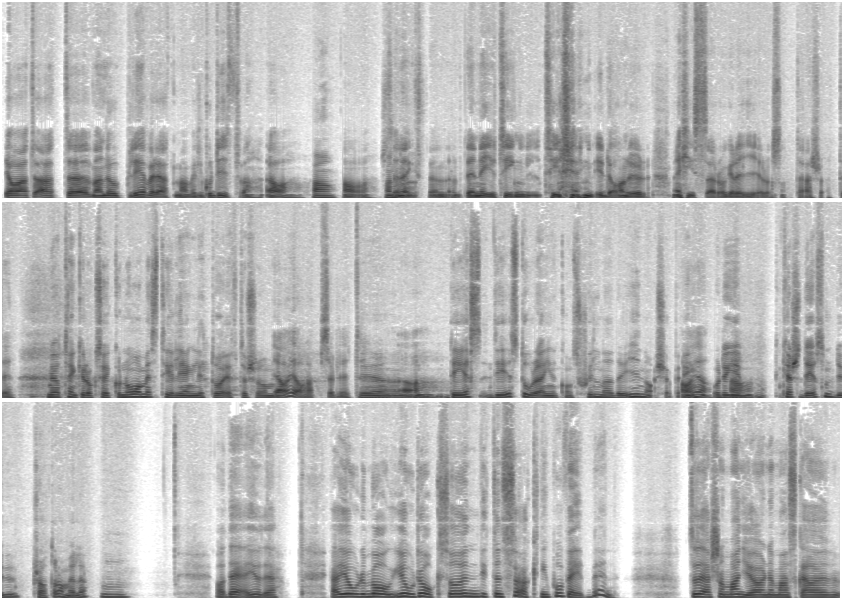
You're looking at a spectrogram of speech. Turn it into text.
Ja, att, att eh, man upplever att man vill gå dit. Va? Ja, ja. ja. Sen, den, den är ju tillgänglig idag nu med hissar och grejer och sånt där. Så att det... Men jag tänker också ekonomiskt tillgängligt då eftersom ja, ja, absolut. Det, ja. Det, är, det är stora inkomstskillnader i Norrköping. Ja, ja. Och det är ja. kanske det som du pratar om, eller? Mm. Ja, det är ju det. Jag gjorde, gjorde också en liten sökning på webben. Så där som man gör när man ska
